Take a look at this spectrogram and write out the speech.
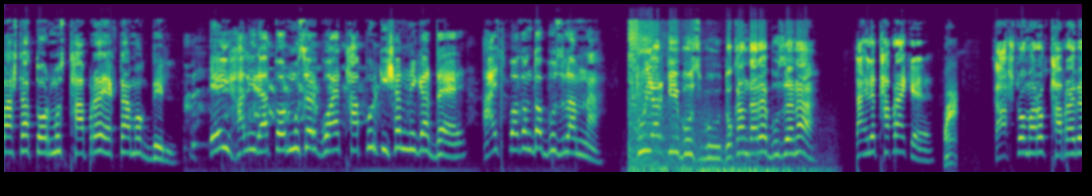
পাঁচটা তরমুজ থাপড়ে একটা মগ দিল। এই হালিরা তরমুজের গোয়া থাপুর কিসের নিগার দেয়? আজ পর্যন্ত বুঝলাম না। তুই আর কি বুঝবু? দোকানদারে বুঝে না? তাহলে থাপড়ায় কে? কাস্টমারক থাপড়াইবে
